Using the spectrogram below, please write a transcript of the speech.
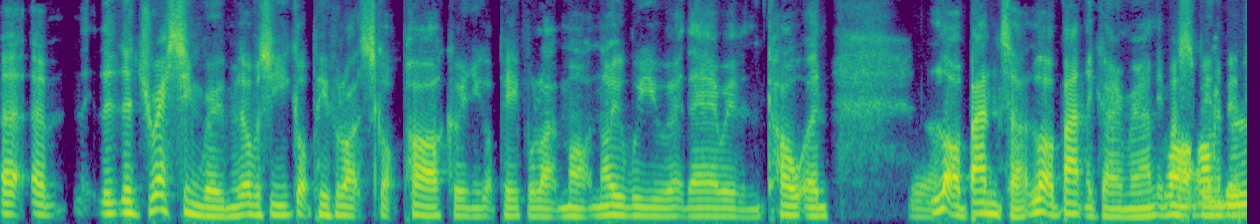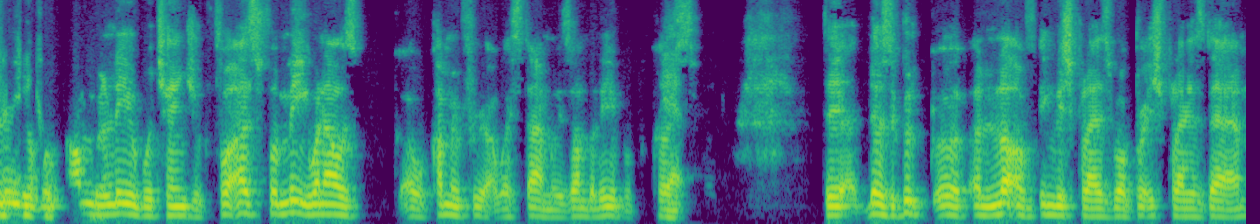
a, a the, the dressing room. Obviously, you got people like Scott Parker and you got people like Mark Noble. You were there with and Colton. Yeah. A lot of banter, a lot of banter going around. It must Oh, have been a bit of unbelievable, unbelievable change. For us, for me, when I was oh, coming through at West Ham, it was unbelievable because there, there was a good, uh, a lot of English players, well, British players there,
